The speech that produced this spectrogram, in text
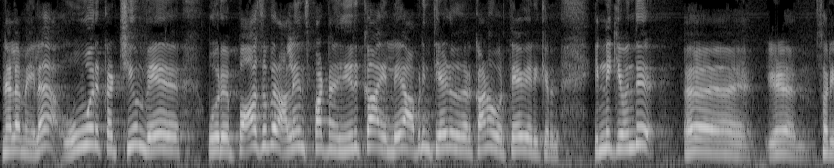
நிலைமையில் ஒவ்வொரு கட்சியும் வே ஒரு பாசிபிள் அலையன்ஸ் பார்ட்னர் இருக்கா இல்லையா அப்படின்னு தேடுவதற்கான ஒரு தேவை இருக்கிறது. இன்னைக்கு வந்து சாரி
